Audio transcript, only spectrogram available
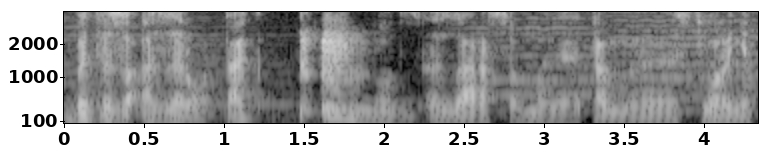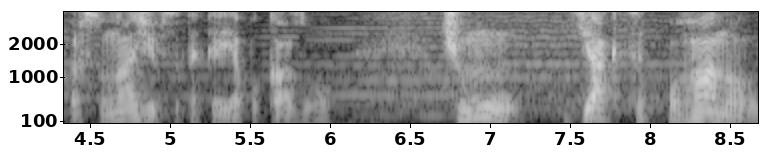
Битви за Азерот, так? От зараз в мене там створення персонажів, все таке я показував. Чому? Як це погано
